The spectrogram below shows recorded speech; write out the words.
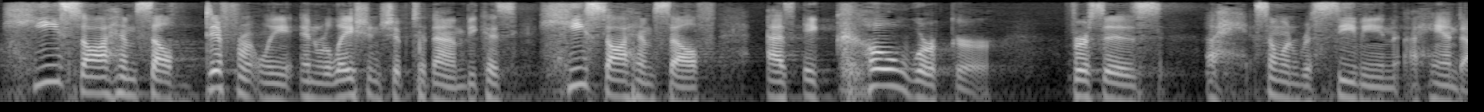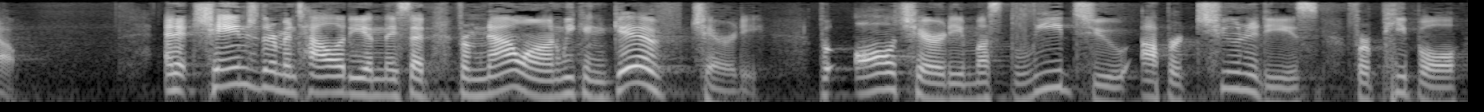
he saw himself differently in relationship to them because he saw himself as a co worker versus a, someone receiving a handout. And it changed their mentality, and they said, from now on, we can give charity, but all charity must lead to opportunities for people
